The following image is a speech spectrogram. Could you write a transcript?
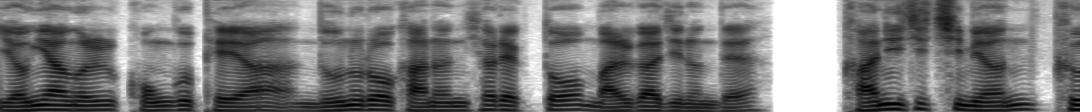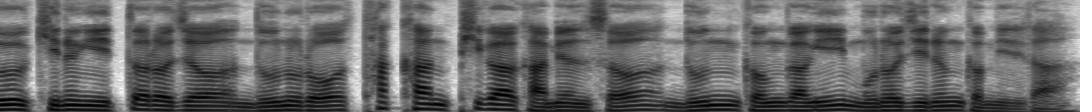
영양을 공급해야 눈으로 가는 혈액도 맑아지는데 간이 지치면 그 기능이 떨어져 눈으로 탁한 피가 가면서 눈 건강이 무너지는 겁니다.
